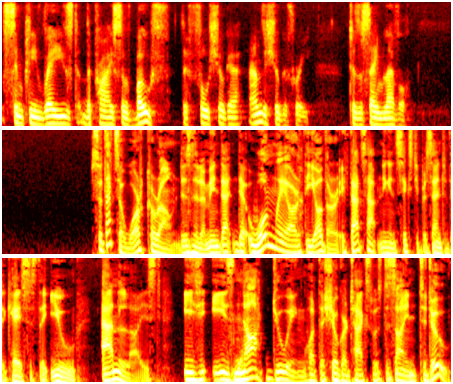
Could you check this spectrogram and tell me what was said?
simply raised the price of both the full sugar and the sugar free to the same level. So that's a workaround, isn't it? I mean, that, that, one way or the other, if that's happening in 60% of the cases that you analysed, is, is not doing what the sugar tax was designed to do.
